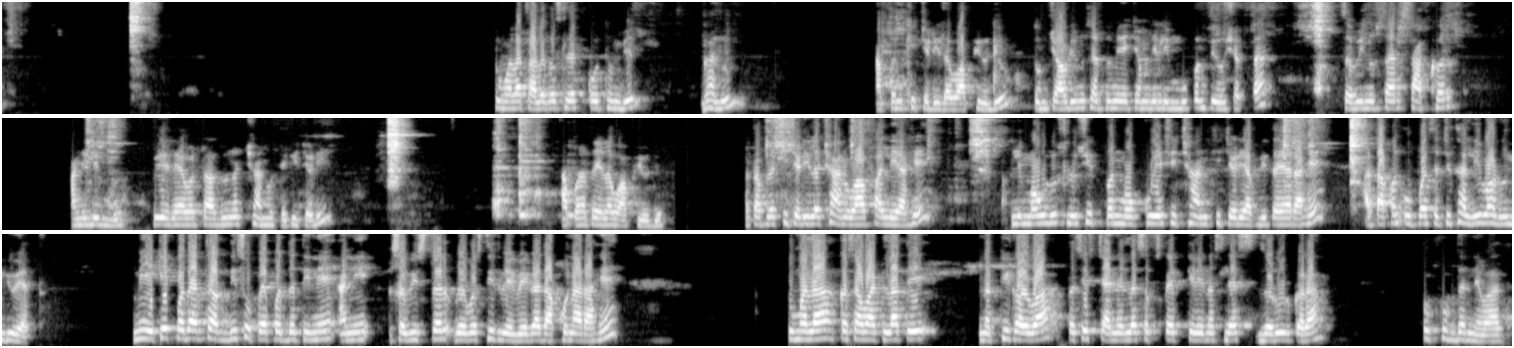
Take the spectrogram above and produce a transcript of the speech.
तुम्हाला चालत असल्यास कोथिंबीर घालून आपण खिचडीला वाफ येऊ देऊ. तुमच्या आवडीनुसार तुम्ही याच्यामध्ये लिंबू पण पिऊ शकता. चवीनुसार साखर आणि लिंबू पिळल्यावर तर अजूनच छान होते खिचडी. आपण आता याला वाफ येऊ देऊ. आता आपल्या खिचडीला छान वाफ आली आहे. आपली मऊ लुसलुशीत पण मोकळी अशी छान खिचडी आपली तयार आहे. आता आपण उपासाची थाली वाढून घेऊयात. मी एक एक पदार्थ अगदी सोप्या पद्धतीने आणि सविस्तर व्यवस्थित वेगवेगळा दाखवणार आहे. तुम्हाला कसा वाटला ते नक्की कळवा. तसेच चॅनलला सबस्क्राईब केले नसल्यास जरूर करा. खूप खूप धन्यवाद.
